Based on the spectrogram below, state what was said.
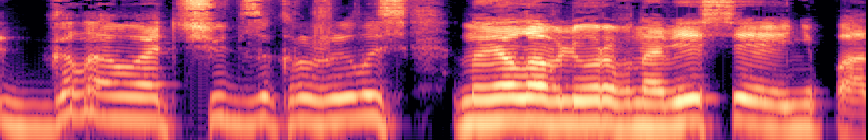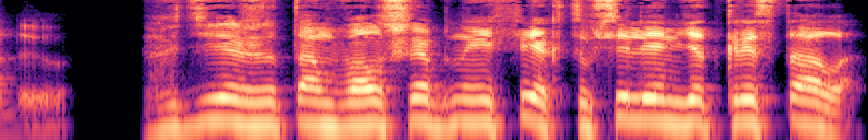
голова чуть закружилась, но я ловлю равновесие и не падаю. Где же там волшебный эффект усиления от кристалла?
